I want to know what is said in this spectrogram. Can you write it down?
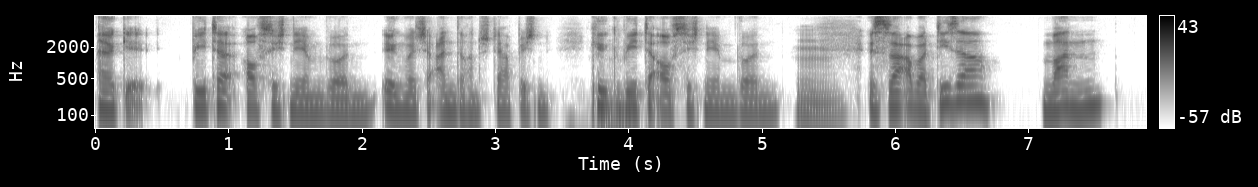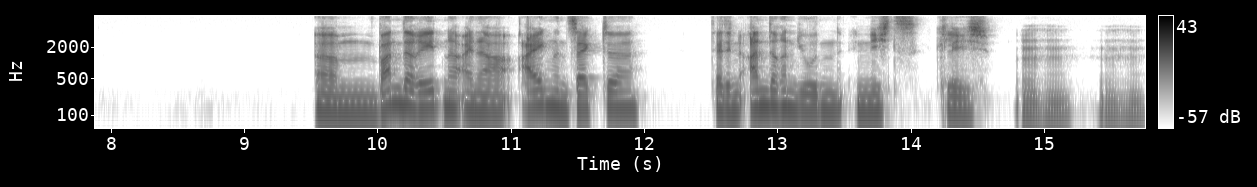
äh, Gebiete auf sich nehmen würden, irgendwelche anderen sterblichen Ge- Gebiete auf sich nehmen würden. Mhm. Es war aber dieser Mann, ähm, Wanderredner einer eigenen Sekte, der den anderen Juden in nichts glich. Mhm. Mhm.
